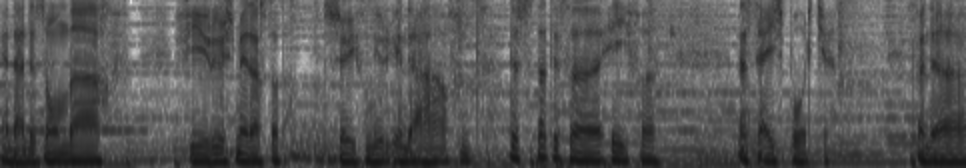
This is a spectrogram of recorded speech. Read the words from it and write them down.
En dan de zondag 4 uur middags tot 7 uur in de avond. Dus dat is uh, even een zijspoortje van de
